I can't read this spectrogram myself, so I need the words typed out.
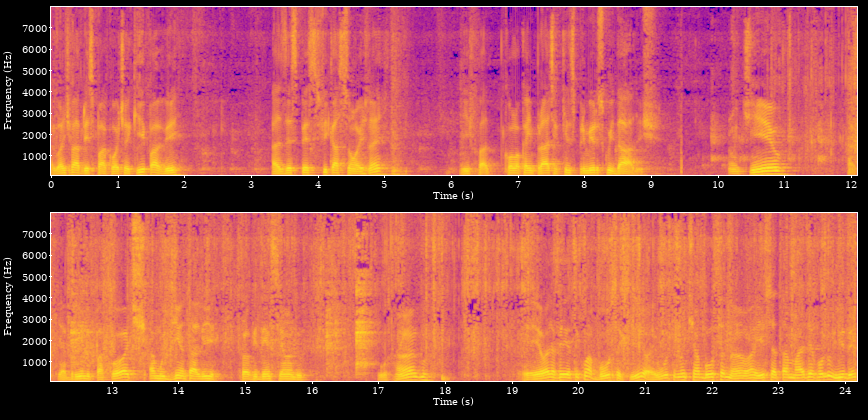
Agora a gente vai abrir esse pacote aqui para ver as especificações, né? E colocar em prática aqueles primeiros cuidados. Prontinho. Aqui abrindo o pacote, a mudinha tá ali providenciando o rango. É, olha, veio até com a bolsa aqui, ó. O outro não tinha bolsa não, ó. Esse já tá mais evoluído, hein?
